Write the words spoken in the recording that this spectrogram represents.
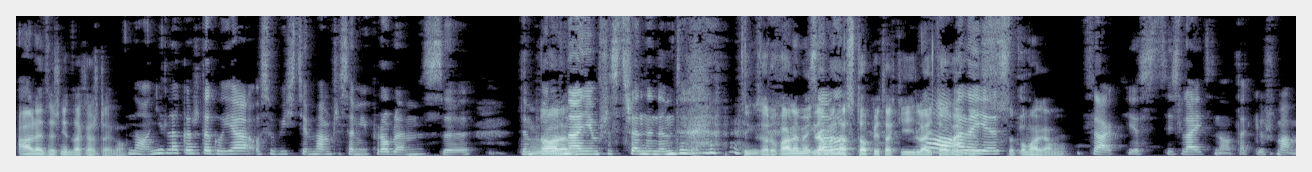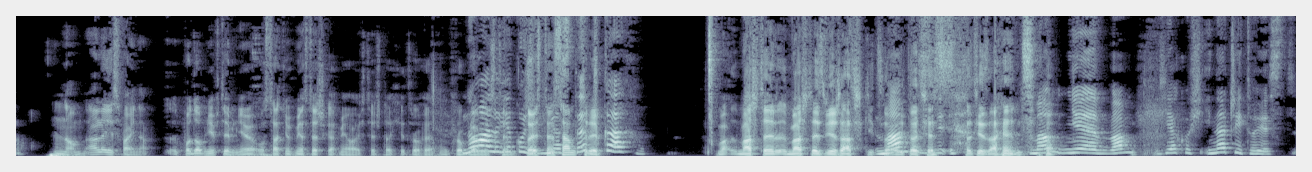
ale też nie dla każdego. No, nie dla każdego. Ja osobiście mam czasami problem z tym no, porównaniem przestrzennym tych, tych wzorów, ale my wzorów. gramy na stopie takiej lightowej, no, ale więc jest, pomagamy. Tak, jest, jest light, no tak już mamy. No, ale jest fajna. Podobnie w tym, nie? Ostatnio w miasteczkach miałaś też takie trochę problemy no, ale z tym. Jakoś to jest ten sam tryb. masz, te, masz te zwierzaczki, co? Mam I to cię, to cię zachęca. Mam, nie, mam jakoś inaczej to jest,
